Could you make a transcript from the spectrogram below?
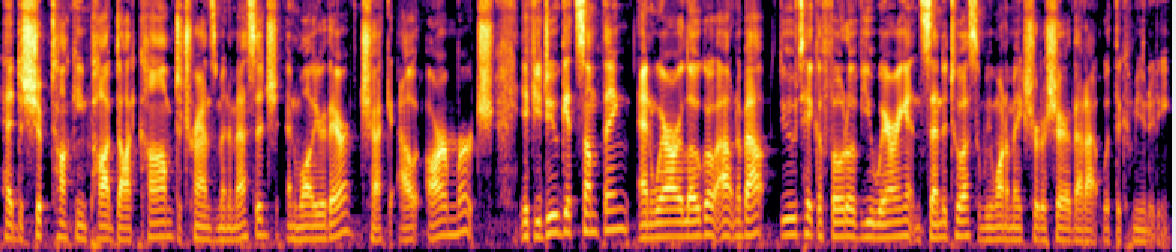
Head to shiptalkingpod.com to transmit a message, and while you're there, check out our merch. If you do get something and wear our logo out and about, do take a photo of you wearing it and send it to us, and we want to make sure to share that out with the community.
